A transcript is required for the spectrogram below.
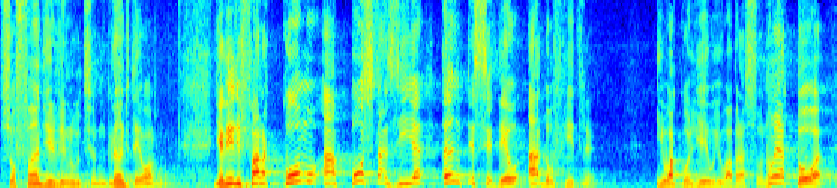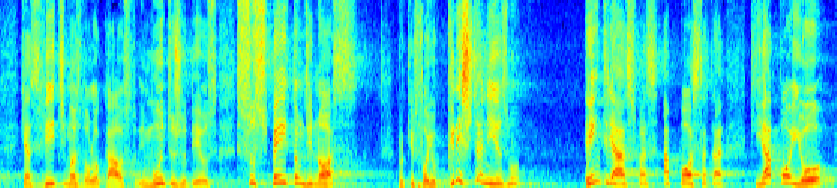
Sou fã de Irving Lutzer, um grande teólogo. E ali ele fala como a apostasia antecedeu Adolf Hitler. E o acolheu e o abraçou. Não é à toa que as vítimas do Holocausto e muitos judeus suspeitam de nós, porque foi o cristianismo entre aspas, apóstata, que apoiou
